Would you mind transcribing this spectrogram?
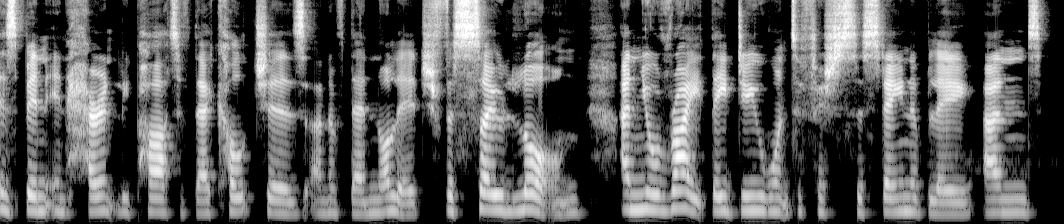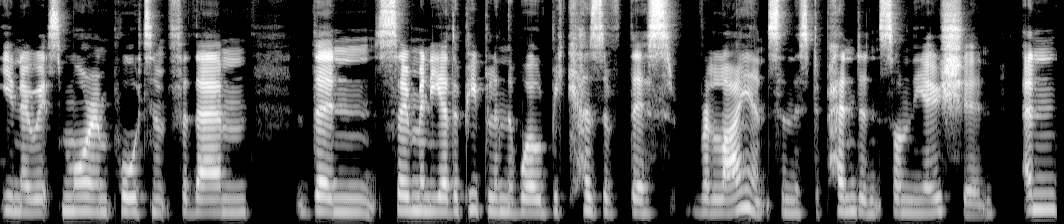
has been inherently part of their cultures and of their knowledge for so long. And you're right, they do want to fish sustainably. And, you know, it's more important for them than so many other people in the world because of this reliance and this dependence on the ocean. And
